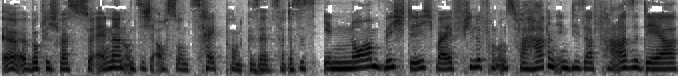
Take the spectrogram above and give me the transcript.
äh, wirklich was zu ändern und sich auch so einen Zeitpunkt gesetzt hat. Das ist enorm wichtig, weil viele von uns verharren in dieser Phase der,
